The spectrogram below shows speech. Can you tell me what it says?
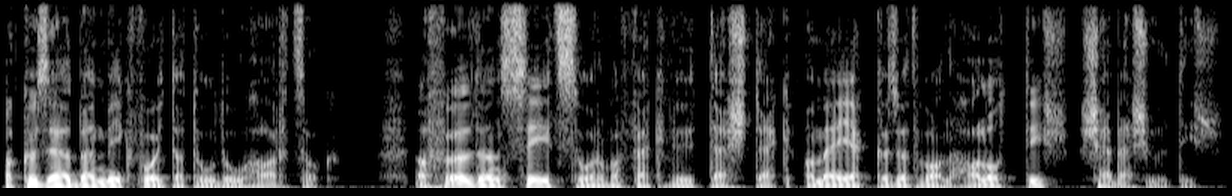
A közelben még folytatódó harcok. A földön szétszórva fekvő testek, amelyek között van halott is, sebesült is.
